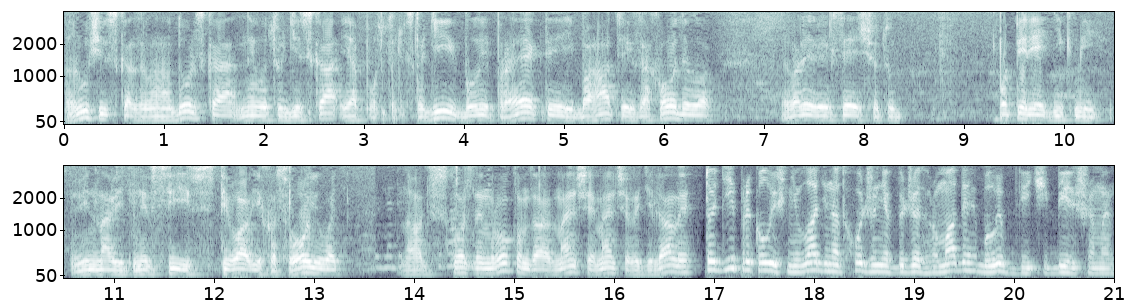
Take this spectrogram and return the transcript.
Грушівська, Зеленодольська, Невотрудівська і Апостолівська. Тоді були проекти, і багато їх заходило. Валерій Олексійович, що тут попередник мій, він навіть не всі співав їх освоювати. Ну, з кожним роком да, менше і менше виділяли. Тоді при колишній владі надходження в бюджет громади були вдвічі більшими.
